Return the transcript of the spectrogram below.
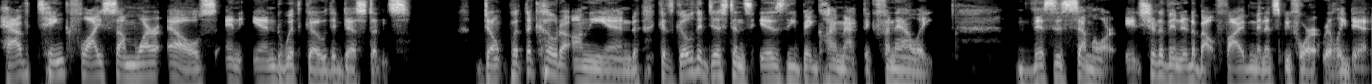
Have Tink fly somewhere else and end with Go the Distance. Don't put the coda on the end because Go the Distance is the big climactic finale. This is similar. It should have ended about five minutes before it really did.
